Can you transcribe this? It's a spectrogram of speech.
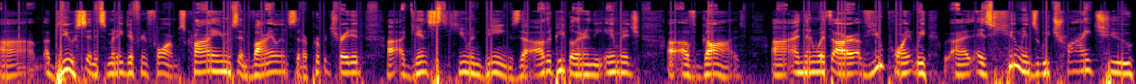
um, abuse in its many different forms, crimes and violence that are perpetrated uh, against human beings, the other people that are in the image uh, of God. Uh, and then with our viewpoint, we, uh, as humans, we try to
